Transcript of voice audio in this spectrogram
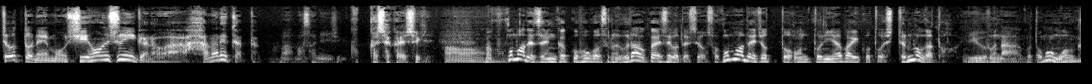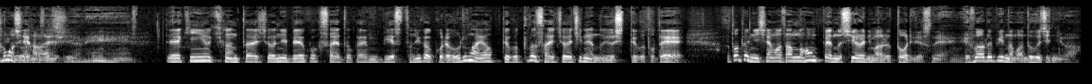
ちょっとね、もう資本主義からは離れちゃった。まあ、まさに国家社会主義、あーまあ、ここまで全額保護するの裏を返せばですよ、そこまでちょっと本当にやばいことを知ってるのかというふうなことも思うかもしれませんし、いう話だね。で金融機関対象に米国債とか MBS とにかくこれ売るなよということで、最長1年の融資ということで、後で西山さんの本編の資料にもある通りですね、FRB の窓口には、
